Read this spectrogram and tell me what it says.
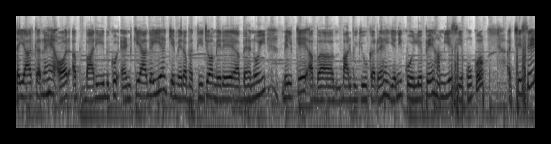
तैयार कर रहे हैं और अब बारी को एंड की आ गई है कि मेरा भतीजा और मेरे बहनों ही मिल के अब बारबेक्यू कर रहे हैं। यानी कोयले पे हम ये सीखों को अच्छे से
